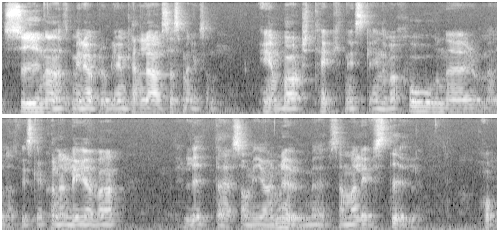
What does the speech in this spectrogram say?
synen att miljöproblem kan lösas med liksom enbart tekniska innovationer men att vi ska kunna leva lite som vi gör nu med samma livsstil. Och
